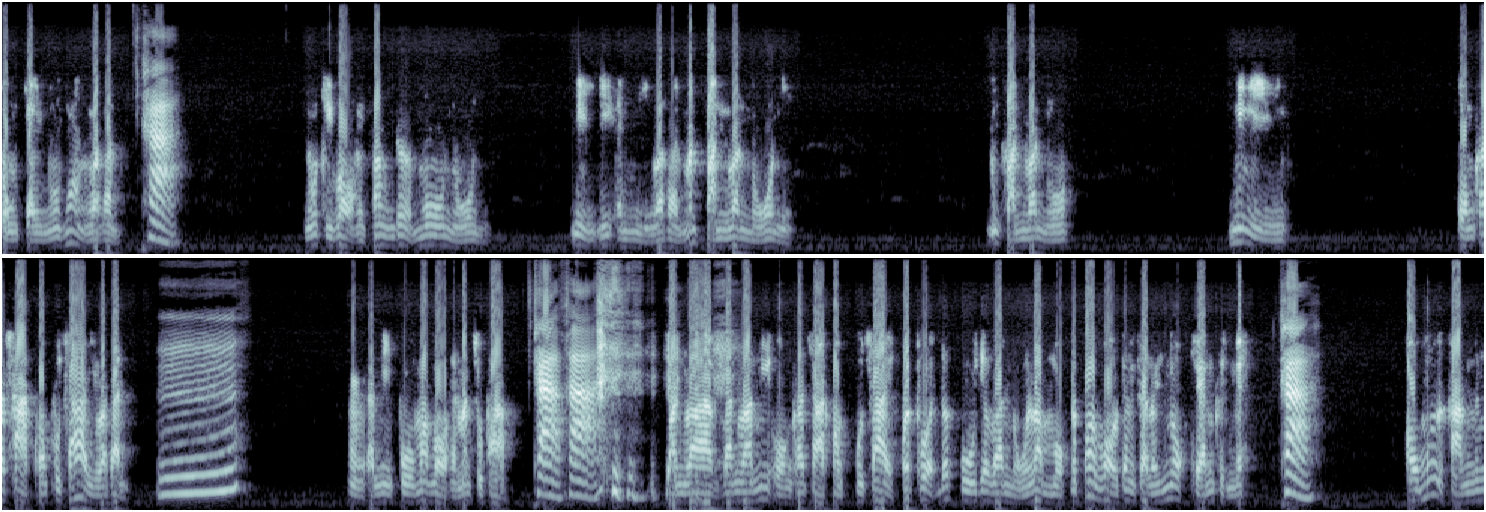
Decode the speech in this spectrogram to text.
ตรงใจหนูแห้งว่ากันค่ะหนูที่บอกให้ฟังเด้อโม่หนูนี่นี่อีอันนี้ว่ากันมันฝันว่าหนูนี่มันฝันว่าหนูนี่ องค์ขชาติของผู้ชายว่ากัน อืมเอออันนี้ปูมาบอกให้มันสุภาพ ค่ะค่ะ วันว่าวันว่านี่องค์ขชาติของผู้ชายขอโทษเด้อปูจะวันหนูลำหมกนะพ่อบอกจังสันแล้วยกแขนขึ้นไหมค่ะ เอามือข้างหนึง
